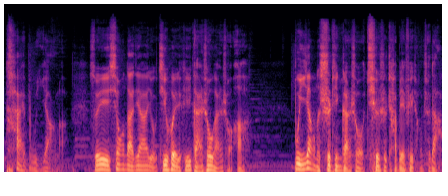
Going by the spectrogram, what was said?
太不一样了。所以希望大家有机会也可以感受感受啊，不一样的视听感受确实差别非常之大。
